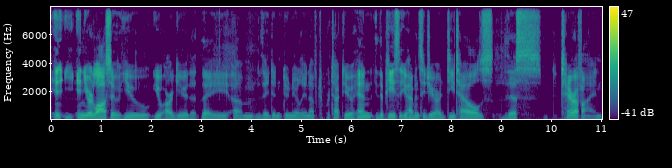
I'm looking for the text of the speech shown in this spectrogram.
In, in your lawsuit, you you argue that they um, they didn't do nearly enough to protect you, and the piece that you have in CJR details this terrifying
